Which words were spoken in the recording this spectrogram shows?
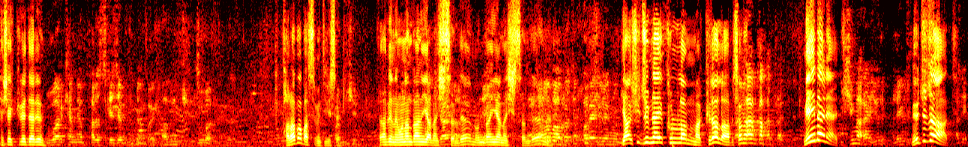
Teşekkür ederim. Bu varken ben parası gezebilir miyim bayım? Tabii ki. Bu var. Para babası mı diyorsun? Tabii ki. Tabii ondan yanaşırsan değil mi? Ondan yanaşırsan değil mi? Ya şu cümleyi kullanma kral abi sana Tamam kapat meymenet İşim var hadi yürü. Hadi yürü. mücüzat Hadi.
